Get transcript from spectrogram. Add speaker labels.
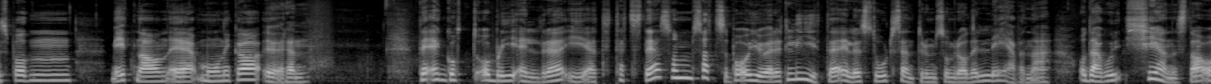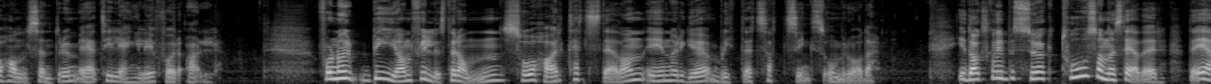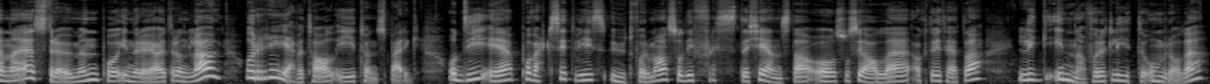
Speaker 1: Plusspodden. Mitt navn er Monica Øren. Det er godt å bli eldre i et tettsted som satser på å gjøre et lite eller stort sentrumsområde levende, og der hvor tjenester og handelssentrum er tilgjengelig for alle. For når byene fylles til randen, så har tettstedene i Norge blitt et satsingsområde. I dag skal vi besøke to sånne steder. Det ene er Straumen på Inderøya i Trøndelag, og Revetal i Tønsberg. Og de er på hvert sitt vis utforma så de fleste tjenester og sosiale aktiviteter ligger innafor et lite område.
